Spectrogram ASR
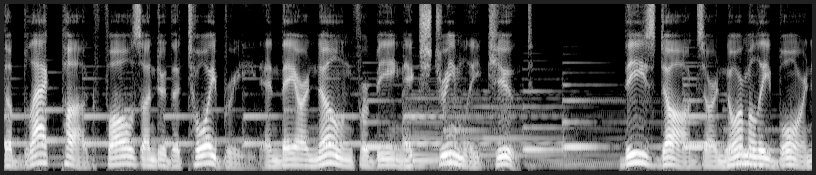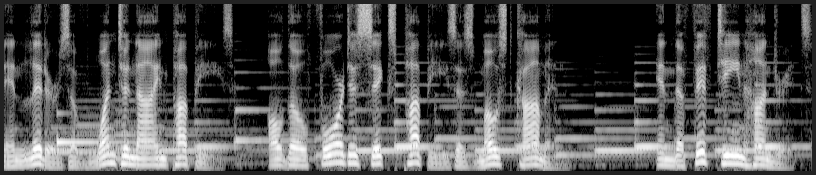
The black pug falls under the toy breed and they are known for being extremely cute. These dogs are normally born in litters of 1 to 9 puppies, although 4 to 6 puppies is most common. In the 1500s,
